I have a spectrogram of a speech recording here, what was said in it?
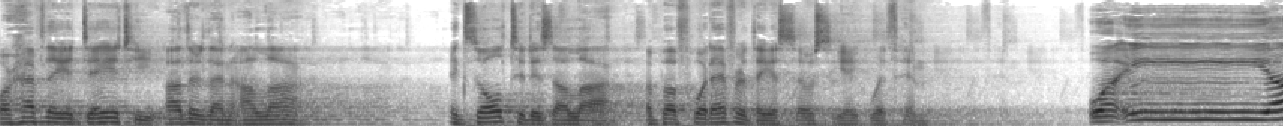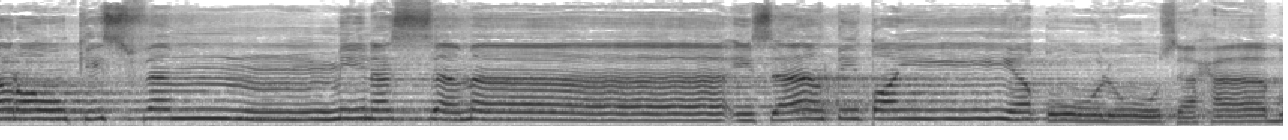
Or have they a deity other than Allah? Exalted is Allah above whatever they associate with Him. وإن يروا كسفا من السماء ساقطا يقولوا سحاب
